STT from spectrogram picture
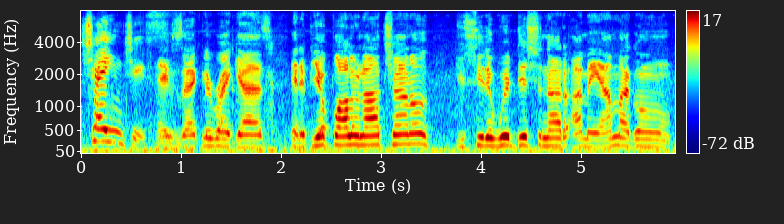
changes. Exactly right, guys. And if you're following our channel, you see that we're dishing out. I mean, I'm not going to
